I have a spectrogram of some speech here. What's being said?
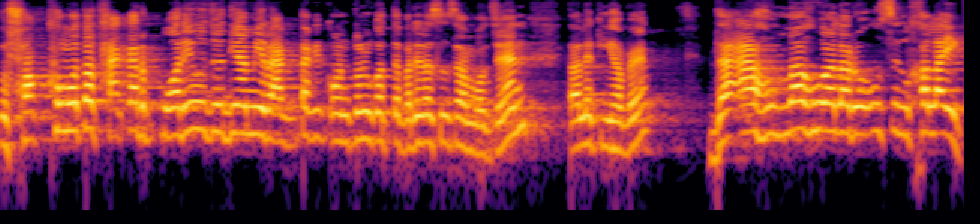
তো সক্ষমতা থাকার পরেও যদি আমি রাগটাকে কন্ট্রোল করতে পারি, রাসুল সালাম বলছেন, তাহলে কি হবে? দা দাহুল্লাহু আলা রউসিল খালাইক।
